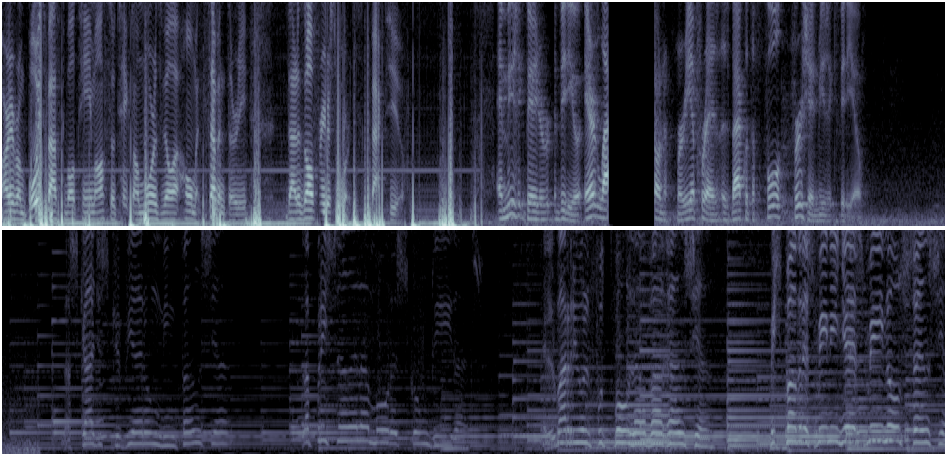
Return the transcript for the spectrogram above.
Our Avon boys basketball team also takes on Mooresville at home at 7:30. That is all for your sports. Back to you. A music video, video aired last on Maria Perez is back with a full version music video. Barrio, el fútbol, la vagancia, mis padres, mi niñez, mi inocencia,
